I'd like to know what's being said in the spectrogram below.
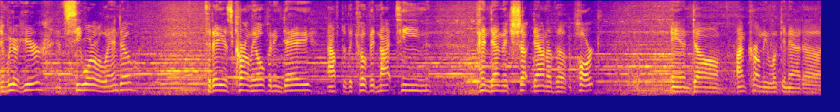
And we are here at SeaWorld Orlando. Today is currently opening day after the COVID-19 pandemic shutdown of the park. And um, I'm currently looking at uh,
